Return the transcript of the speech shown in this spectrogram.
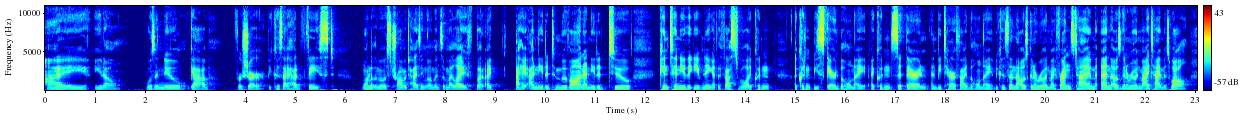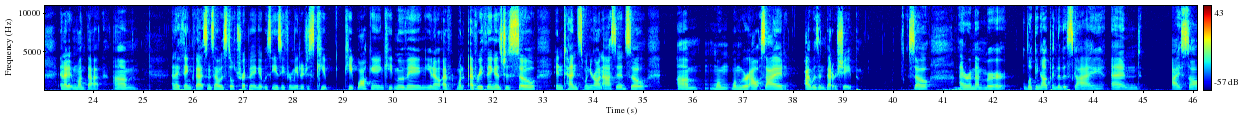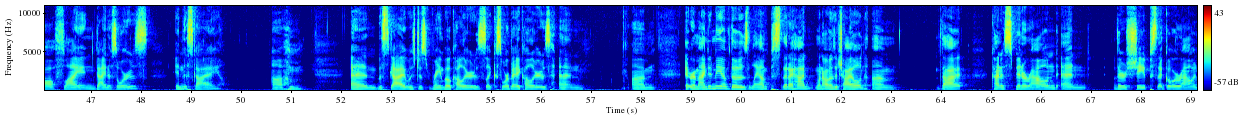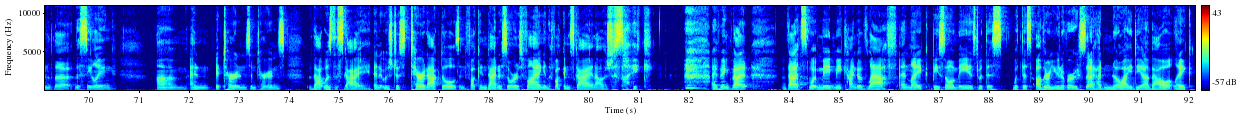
I, you know, was a new Gab for sure because I had faced one of the most traumatizing moments of my life, but I, I, I needed to move on. I needed to continue the evening at the festival. I couldn't I couldn't be scared the whole night. I couldn't sit there and, and be terrified the whole night because then that was going to ruin my friend's time and that was going to ruin my time as well. And I didn't want that. Um, and I think that since I was still tripping, it was easy for me to just keep keep walking, keep moving. You know, ev- when everything is just so intense when you're on acid. So um, when when we were outside, I was in better shape. So I remember looking up into the sky and I saw flying dinosaurs in the sky. Um, and the sky was just rainbow colors, like sorbet colors. And um, it reminded me of those lamps that I had when I was a child um, that kind of spin around and there's shapes that go around the, the ceiling um, and it turns and turns. That was the sky, and it was just pterodactyls and fucking dinosaurs flying in the fucking sky, and I was just like, I think that that's what made me kind of laugh and like be so amazed with this with this other universe that I had no idea about. Like,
